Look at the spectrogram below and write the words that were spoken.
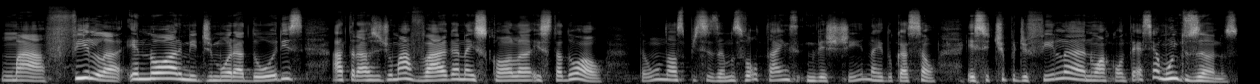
uma fila enorme de moradores atrás de uma vaga na escola estadual. Então, nós precisamos voltar a investir na educação. Esse tipo de fila não acontece há muitos anos.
